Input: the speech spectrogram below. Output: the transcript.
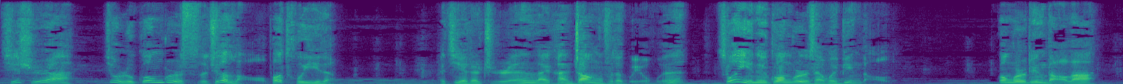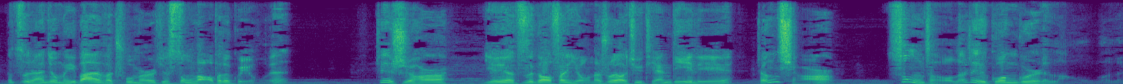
其实啊就是光棍死去的老婆推的。他借着纸人来看丈夫的鬼魂，所以那光棍才会病倒。光棍病倒了，那自然就没办法出门去送老婆的鬼魂。这时候，爷爷自告奋勇的说要去田地里，正巧送走了这光棍的老婆了。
